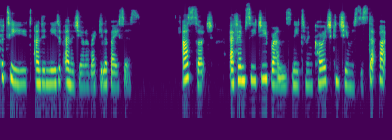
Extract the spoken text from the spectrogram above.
fatigued, and in need of energy on a regular basis. As such, FMCG brands need to encourage consumers to step back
